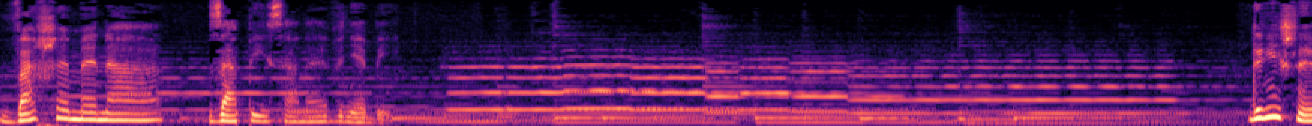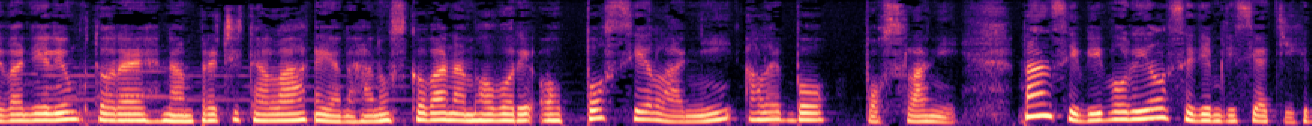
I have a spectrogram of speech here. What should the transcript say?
vaše mená zapísané v nebi. Dnešné evanelium, ktoré nám prečítala Jana Hanusková, nám hovorí o posielaní alebo poslaní. Pán si vyvolil 72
